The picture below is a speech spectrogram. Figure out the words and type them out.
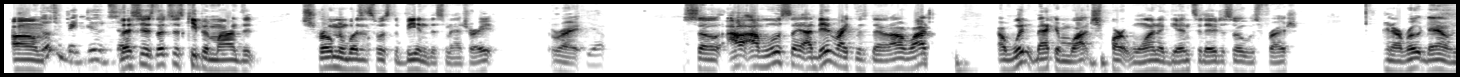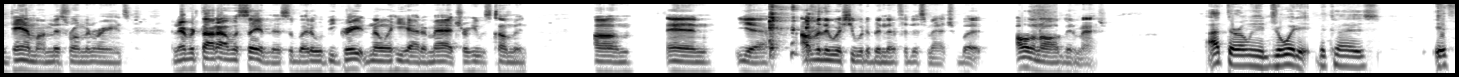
Um, Those are big dudes. Though. let's just let's just keep in mind that Strowman wasn't supposed to be in this match, right? Right. Yep. So I, I will say I did write this down. I watched, I went back and watched part one again today just so it was fresh, and I wrote down, "Damn, I miss Roman Reigns." I never thought I would say this, but it would be great knowing he had a match or he was coming. Um, and yeah, I really wish he would have been there for this match. But all in all, a good match. I thoroughly enjoyed it because if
